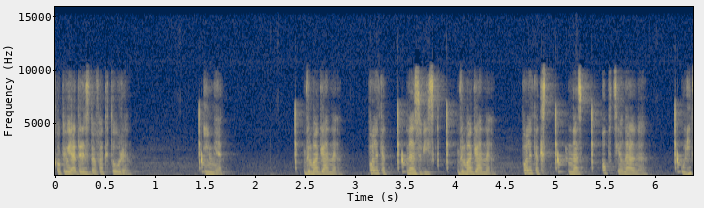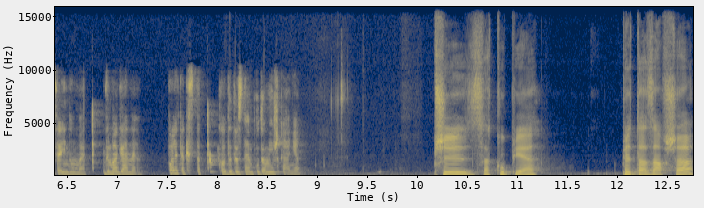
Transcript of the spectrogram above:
Kopiuj adres do faktury. Imię. Wymagane. Pole tek- nazwisk. Wymagane. Pole tekst. Naz- opcjonalne. Ulica i numer. Wymagane. Pole tekst. Kod dostępu do mieszkania. Przy zakupie pyta zawsze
